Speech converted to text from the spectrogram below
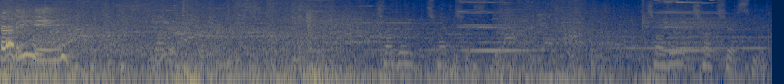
캐리. 적을 처치했습니다. 적을 처치했습니다.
